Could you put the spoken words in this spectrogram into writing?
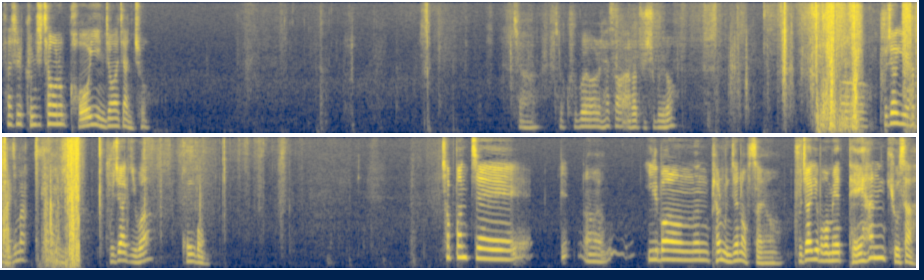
사실 금지 착오는 거의 인정하지 않죠. 자, 자 구별해서 알아두시고요. 어, 부작위의 마지막 하나입니다. 부작위와 공범. 첫 번째 어, 1번은 별 문제는 없어요. 부작위 범에 대한 교사,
